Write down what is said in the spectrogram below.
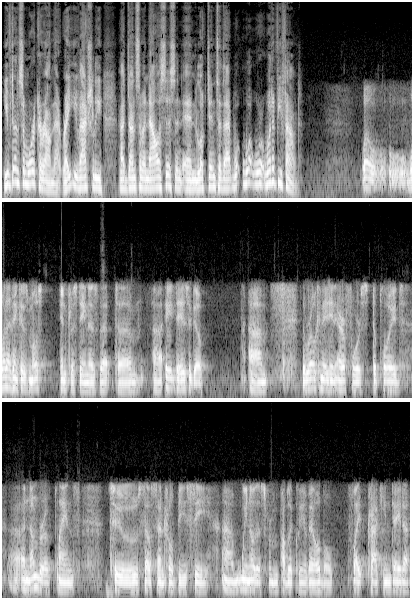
you've done some work around that, right? You've actually uh, done some analysis and, and looked into that. What, what what have you found? Well, what I think is most interesting is that um, uh, eight days ago, um, the Royal Canadian Air Force deployed uh, a number of planes to south central BC. Um, we know this from publicly available flight tracking data.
